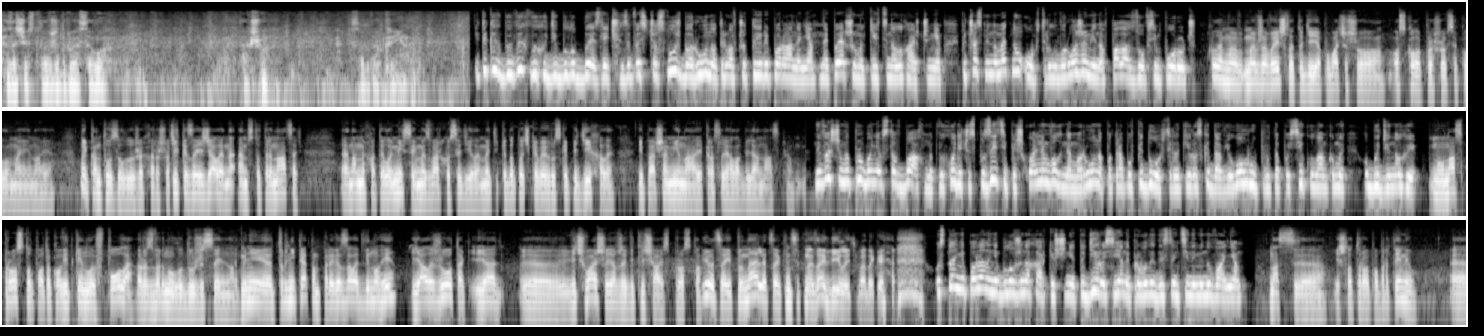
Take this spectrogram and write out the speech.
Зачистили вже друге село. Так що все буде Україна. І таких бойових виходів було безліч. За весь час служби Рун отримав чотири поранення. Найперше у Маківці на Луганщині. Під час мінометного обстрілу ворожа міна впала зовсім поруч. Коли ми, ми вже вийшли, тоді я побачив, що осколок пройшовся коло моєї ноги. Ну і контузило дуже хорошо. Тільки заїжджали на М113, е, нам не хватило місця, і ми зверху сиділи. Ми тільки до точки вигрузки під'їхали, і перша міна якраз лягала біля нас. Найважчим випробуванням став Бахмут. Виходячи з позиції під шквальним вогнем, Аруна потрапив під обстріл, який розкидав його групу та посік уламками обидві ноги. Ну, нас просто потако відкинули в поле, розвернуло дуже сильно. Мені турнікетом перев'язали дві ноги. Я лежу так, і я е, відчуваю, що я вже відключаюсь просто. І оцей тунель, це в кінці тунель, знаєш, білий, типа такий. Останнє поранення було вже на Харківщині. Тоді росіяни провели дистанційне мінування. Нас е, йшло троє побратимів, е,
